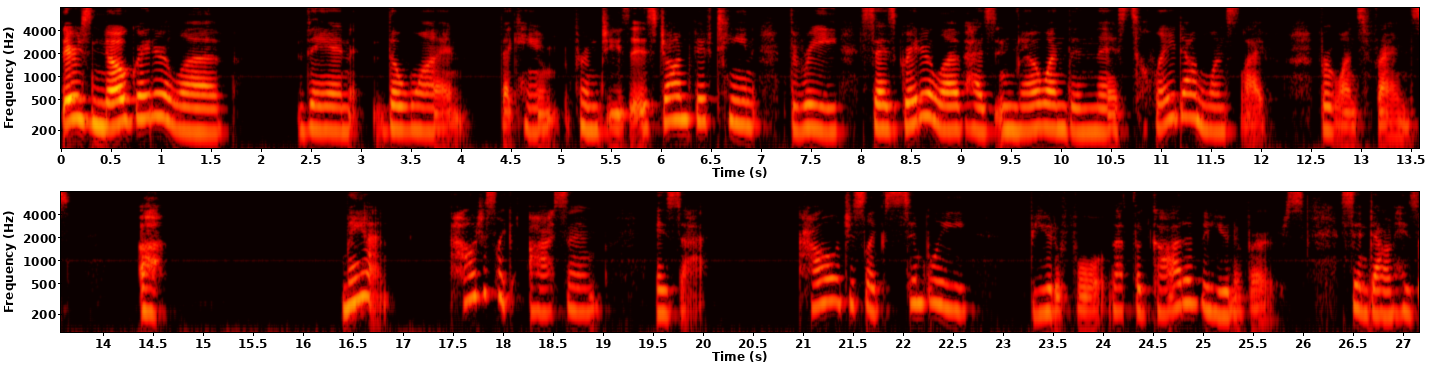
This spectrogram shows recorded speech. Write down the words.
there's no greater love than the one that came from Jesus. John 15, 3 says, Greater love has no one than this to lay down one's life for one's friends. Oh, man, how just like awesome is that? How just like simply beautiful that the God of the universe sent down his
